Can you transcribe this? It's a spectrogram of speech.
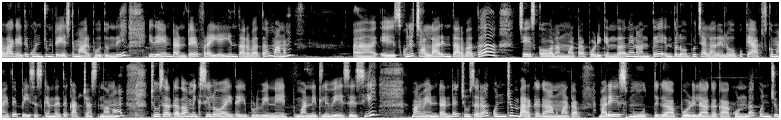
అలాగైతే కొంచెం టేస్ట్ మారిపోతుంది. ఇదేంటంటే ఫ్రై అయిన తర్వాత మనం వేసుకుని చల్లారిన తర్వాత చేసుకోవాలన్నమాట పొడి కింద. నేను అంతే ఇంతలోపు చల్లారేలోపు క్యాప్సికమ్ అయితే పీసెస్ కింద అయితే కట్ చేస్తున్నాను. చూసారు కదా మిక్సీలో అయితే ఇప్పుడు వీటిని అన్నిటిని వేసేసి మనం ఏంటంటే చూసారా కొంచెం బరకగా అనమాట మరీ స్మూత్గా పొడిలాగా కాకుండా కొంచెం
